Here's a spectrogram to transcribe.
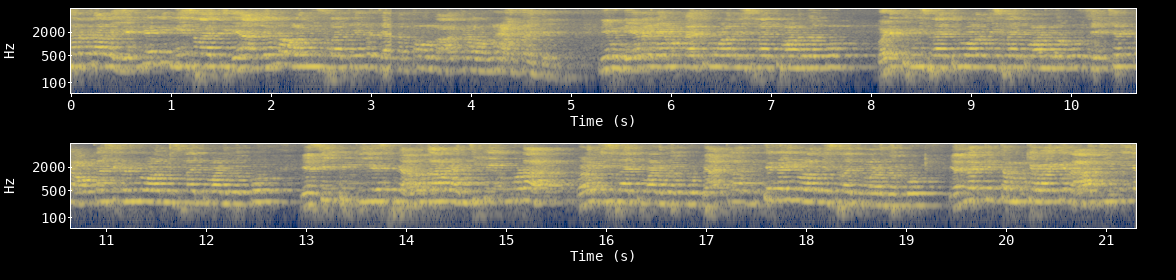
ಸರ್ಕಾರ ಎಲ್ಲೆಲ್ಲಿ ಮೀಸಲಾತಿದೆ, ಅಲ್ಲೆಲ್ಲ ಒಳ ಮೀಸಲಾತಿಯನ್ನು ಜನತ ಒಂದು ಆಗ್ರಹವನ್ನು ಮಾಡ್ತಾ ಇದ್ದೇವೆ. ನೀವು ನೇರ ನೇಮಕಾತಿಗೂ ಒಳ ಮೀಸಲಾತಿ ಮಾಡಬೇಕು, ಬಡತಿ ಮೀಸಲಾತಿ ಒಳ ಮೀಸಲಾತಿ ಮಾಡಬೇಕು, ಶೈಕ್ಷಣಿಕ ಅವಕಾಶಗಳಿಗೂ ಒಳ ಮೀಸಲಾತಿ ಮಾಡಬೇಕು, S C P, T S P ಅನುದಾನ ಹಂಚಿಕೆಯೂ ಕೂಡ ಒಳ ಮೀಸಲಾತಿ ಮಾಡಬೇಕು, ಬ್ಯಾಕ್ಲಾಗ್ ಹುದ್ದೆಗಳಿಗೆ ಒಳ ಮೀಸಲಾತಿ ಮಾಡಬೇಕು. ಎಲ್ಲಕ್ಕಿಂತ ಮುಖ್ಯವಾಗಿ ರಾಜಕೀಯ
